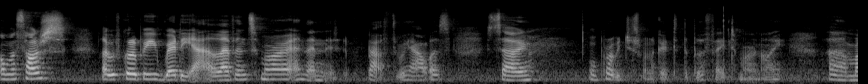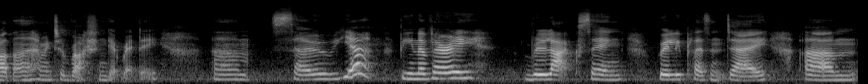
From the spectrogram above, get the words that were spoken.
our, massage. Like we've got to be ready at 11 tomorrow and then about three hours. So we'll probably just want to go to the buffet tomorrow night um, rather than having to rush and get ready. Um, so yeah, been a very relaxing, really pleasant day. Um,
